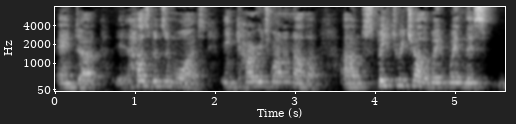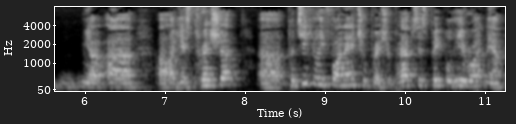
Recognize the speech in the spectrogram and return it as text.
And uh, husbands and wives encourage one another, um, speak to each other when when there's you know, uh, uh, I guess pressure uh, particularly financial pressure. Perhaps there's people here right now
